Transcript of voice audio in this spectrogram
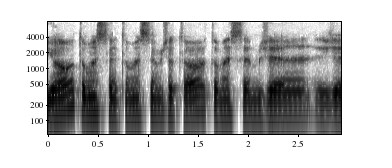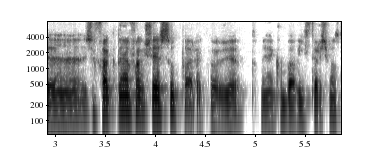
Jo, to myslím, to myslím, že to, to myslím, že, že, že fakt, ne, fakt, že je super, jako, že to mě jako baví strašně moc.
